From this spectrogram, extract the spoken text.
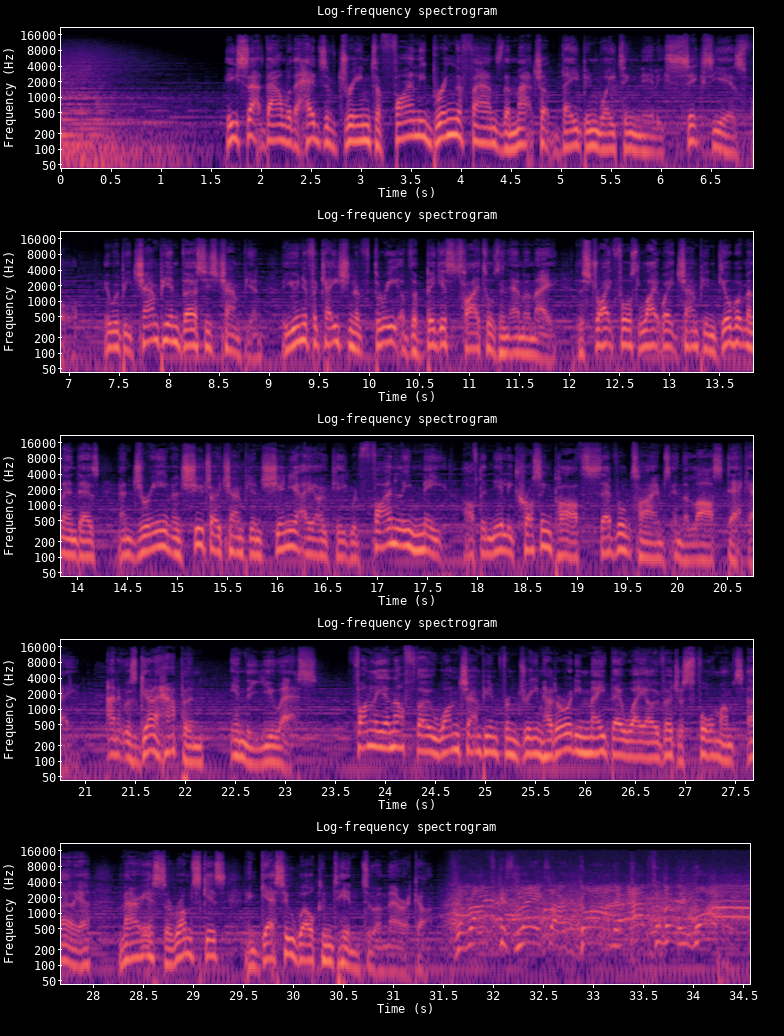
He sat down with the heads of Dream to finally bring the fans the matchup they'd been waiting nearly six years for. It would be champion versus champion, a unification of three of the biggest titles in MMA. The Strikeforce lightweight champion Gilbert Melendez and Dream and Shooto champion Shinya Aoki would finally meet after nearly crossing paths several times in the last decade. And it was going to happen in the US. Funnily enough, though, one champion from Dream had already made their way over just four months earlier, Marius Zaromskis, and guess who welcomed him to America? Zaromskis' legs are gone. They're absolutely wide.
